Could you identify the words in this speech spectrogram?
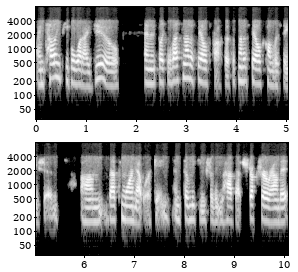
I'm telling people what I do. And it's like, well, that's not a sales process. It's not a sales conversation. Um, that's more networking. And so making sure that you have that structure around it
